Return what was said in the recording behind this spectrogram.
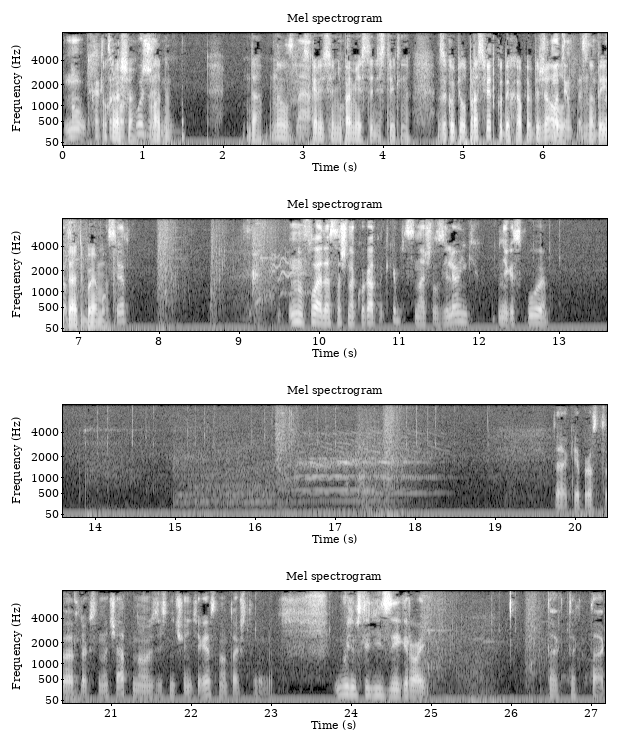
Ну, как-то Ну, хорошо, похоже. ладно. Да, ну, знаю, скорее всего, не поместится, действительно. Закупил просветку, ДХ побежал, Смотрим, надоедать БМу. Ну, флай достаточно аккуратно крепится, начал зелененьких, не рискуя. Так, я просто отвлекся на чат, но здесь ничего интересного, так что будем следить за игрой. Так, так, так.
